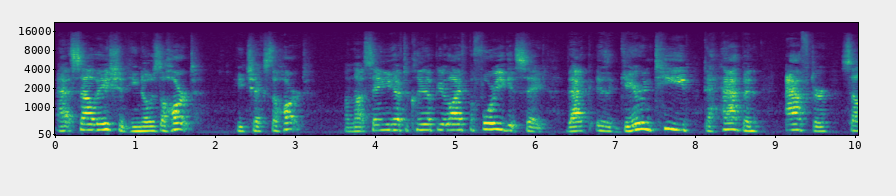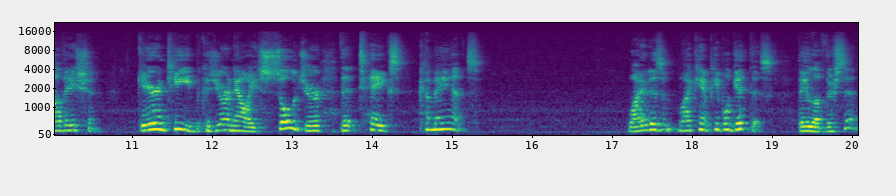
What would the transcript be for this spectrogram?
At salvation, he knows the heart. He checks the heart. I'm not saying you have to clean up your life before you get saved. That is guaranteed to happen after salvation. Guaranteed because you are now a soldier that takes commands. Why doesn't why can't people get this? They love their sin.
